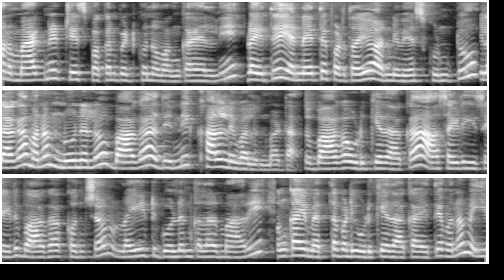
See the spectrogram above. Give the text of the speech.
మనం మ్యాగ్నేట్ చేసి పక్కన పెట్టుకున్న వంకాయల్ని ఎప్పుడైతే ఎన్ని అయితే పడతాయో అన్ని వేసుకుంటూ ఇలాగా మనం నూనెలో బాగా దీన్ని కాలనివ్వాలన్నమాట. సో బాగా ఉడికేదాకా ఆ సైడ్ ఈ సైడ్ బాగా కొంచెం లైట్ గోల్డెన్ కలర్ మారి వంకాయ మెత్తబడి ఉడికేదాకా అయితే మనం ఈ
